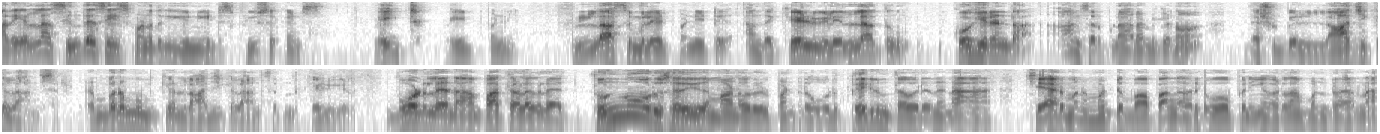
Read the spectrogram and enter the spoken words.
அதையெல்லாம் சிந்தசைஸ் பண்ணதுக்கு you needs few seconds wait wait பண்ணி ஃபுல்லாக அசிமுலேட் பண்ணிட்டு அந்த கேள்விகள் எல்லாத்துக்கும் கோஹிரண்டா ஆன்சர் பண்ண ஆரம்பிக்கணும். That should be logical answer ரொம்ப ரொம்ப முக்கியம் லாஜிக்கல் ஆன்சர் இந்த கேள்விகளுக்கு. போர்டில் நான் பார்த்த அளவில் தொண்ணூறு சதவீத மாணவர்கள் பண்ணுற ஒரு பெரும் தவறு என்னன்னா சேர்மனை மட்டும் பார்ப்பாங்க அவருக்கு ஓப்பனிங் அவர் தான் பண்ணுறாருன்னா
